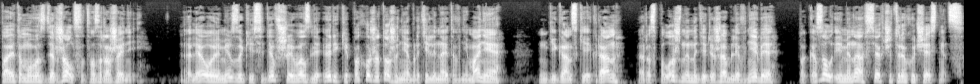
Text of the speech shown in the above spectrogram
поэтому воздержался от возражений. Лео и Мизуки, сидевшие возле Эрики, похоже, тоже не обратили на это внимания. Гигантский экран, расположенный на дирижабле в небе, показал имена всех четырёх участниц.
